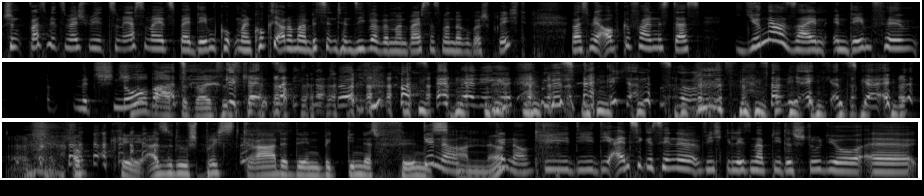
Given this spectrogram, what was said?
Schon, was mir zum Beispiel zum ersten Mal jetzt bei dem gucken, man guckt ja auch noch mal ein bisschen intensiver, wenn man weiß, dass man darüber spricht. Was mir aufgefallen ist, dass Jünger sein in dem Film mit Schnurrbart, Schnurrbart bedeutet. gekennzeichnet wird, was in der Regel ein bisschen eigentlich andersrum ist. Das fand ich eigentlich ganz geil. Okay, also du sprichst gerade den Beginn des Films Genau, an, ne? genau. Die, die, die einzige Szene, wie ich gelesen habe, die das Studio äh,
